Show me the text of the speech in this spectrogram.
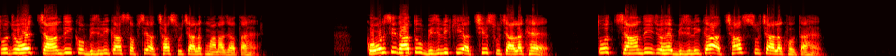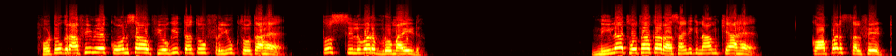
तो जो है चांदी को बिजली का सबसे अच्छा सुचालक माना जाता है। कौन सी धातु बिजली की अच्छी सुचालक है? तो चांदी जो है बिजली का अच्छा सुचालक होता है। फोटोग्राफी में कौन सा उपयोगी तत्व प्रयुक्त होता है? तो सिल्वर ब्रोमाइड। नीला थोथा का रासायनिक नाम क्या है? Copper sulphate.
